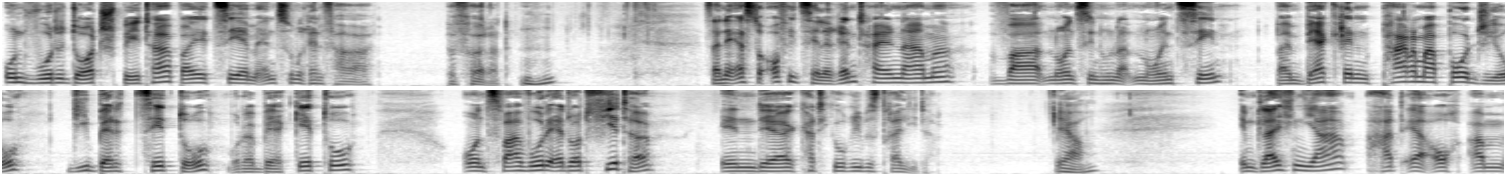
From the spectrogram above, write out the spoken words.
und wurde dort später bei CMN zum Rennfahrer befördert. Seine erste offizielle Rennteilnahme war 1919 beim Bergrennen Parma Poggio di Berceto oder Berceto und zwar wurde er dort Vierter in der Kategorie bis drei Liter. Ja. Im gleichen Jahr hat er auch am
